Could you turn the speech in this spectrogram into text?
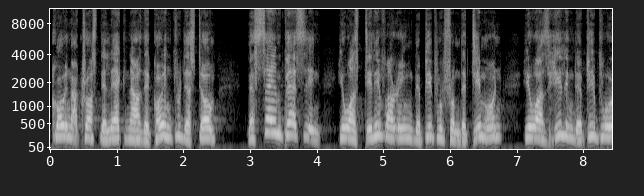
going across the lake now, they're going through the storm. The same person, he was delivering the people from the demon, he was healing the people,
